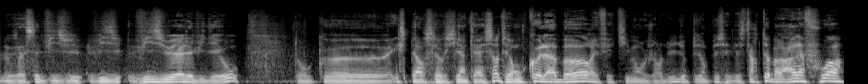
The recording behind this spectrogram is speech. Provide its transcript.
nos assets visu, visu, visuels et vidéo. Donc, euh, expérience là aussi intéressante et on collabore effectivement aujourd'hui de plus en plus avec des startups. Alors à la fois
